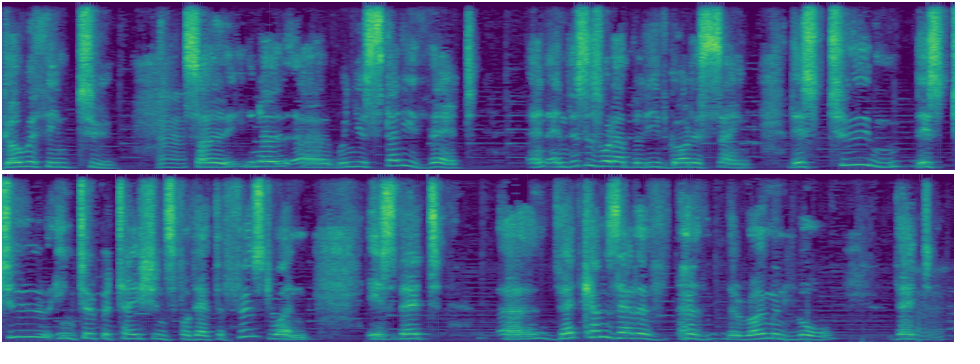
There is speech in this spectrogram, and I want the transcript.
go with him two." Mm. So you know uh, when you study that, and and this is what I believe God is saying. There's two there's two interpretations for that. The first one is that uh, that comes out of uh, the Roman law that. Mm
